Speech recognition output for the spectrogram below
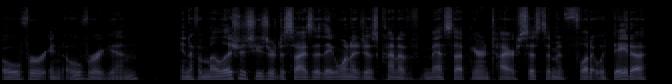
over and over again. And if a malicious user decides that they want to just kind of mess up your entire system and flood it with data,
